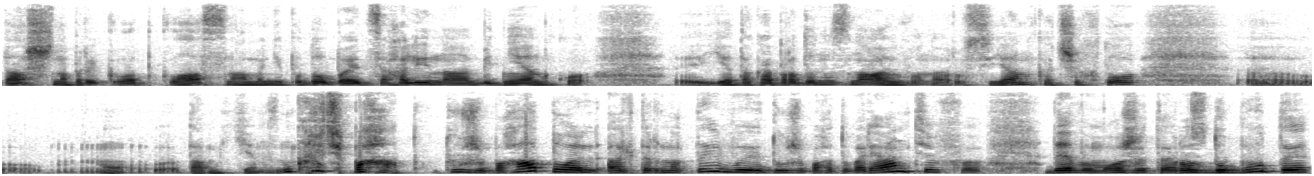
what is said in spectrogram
та ж, наприклад, класна, мені подобається Галіна Біднєнко. Е, Я така, правда, не знаю, вона росіянка чи хто. Е, ну, там є, ну, коротше, багато, дуже багато альтернативи, дуже багато варіантів, е, де ви можете роздобути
